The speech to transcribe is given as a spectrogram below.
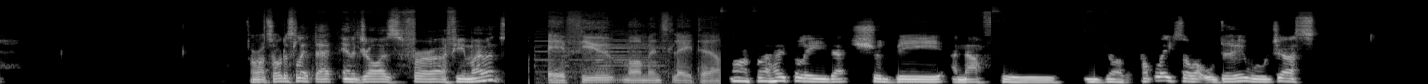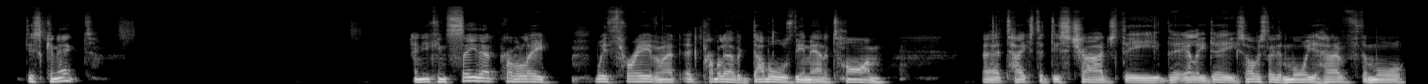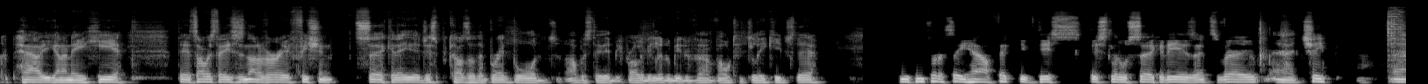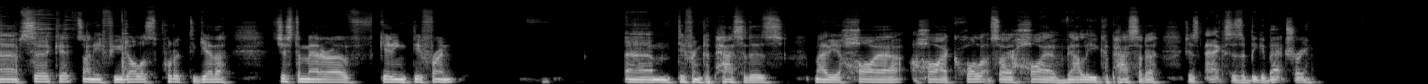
All right, so I'll just let that energize for a few moments. A few moments later. Right, so hopefully that should be enough to energize it properly. So what we'll do, we'll just disconnect. And you can see that probably with three of them, it, it probably over doubles the amount of time uh, it takes to discharge the the LED. So obviously, the more you have, the more power you're going to need here. There's obviously this is not a very efficient circuit either, just because of the breadboard. Obviously, there'd be probably be a little bit of a voltage leakage there. You can sort of see how effective this this little circuit is. It's a very uh, cheap uh, circuit. It's only a few dollars to put it together. It's just a matter of getting different um, different capacitors maybe a higher higher quality, so higher value capacitor just acts as a bigger battery.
